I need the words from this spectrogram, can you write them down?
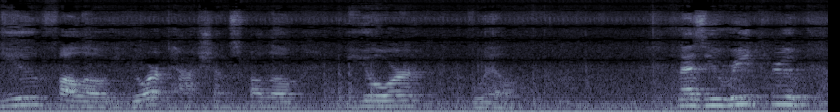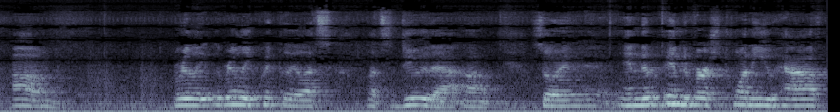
you, follow your passions, follow your will. And as you read through, um, really, really quickly, let's let's do that. Um, so, in, into, into verse twenty, you have,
